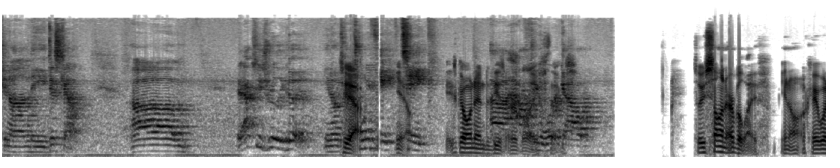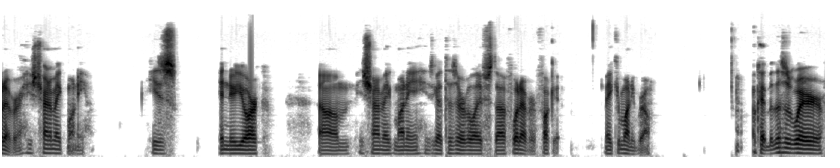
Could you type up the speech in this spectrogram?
the on the discount. Um, it actually is really good. You know, So yeah, 20 you know, take He's going into these uh, Herbalife things. So he's selling Herbalife. You know, okay, whatever. He's trying to make money. He's in New York. Um, he's trying to make money. He's got this Herbalife stuff. Whatever. Fuck it. Make your money, bro. Okay, but this is where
